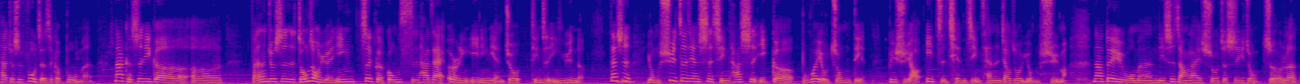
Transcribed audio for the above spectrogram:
他就是负责这个部门。那可是一个呃，反正就是种种原因，这个公司它在二零一零年就停止营运了。但是永续这件事情，它是一个不会有终点。必须要一直前进，才能叫做永续嘛。那对于我们理事长来说，这是一种责任。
